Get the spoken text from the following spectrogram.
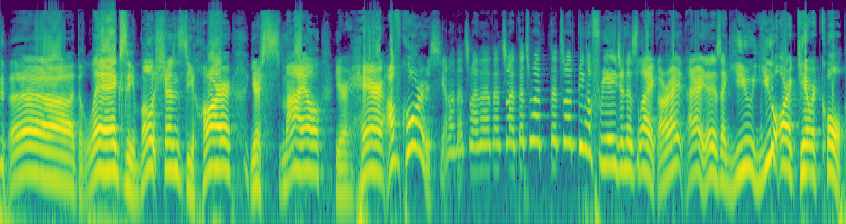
Uh, the legs, the emotions, the heart, your smile, your hair. Of course, you know that's what that's what that's what that's what being a free agent is like. All right, all right. It is like you you are Gerrit Cole.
